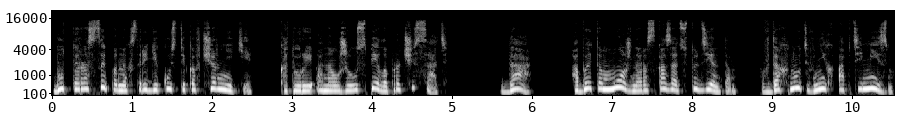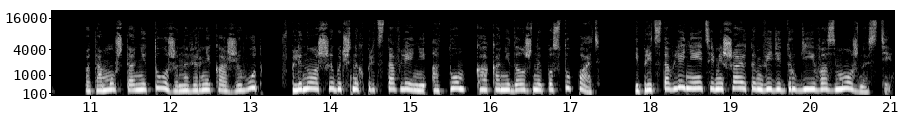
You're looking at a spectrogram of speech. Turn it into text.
будто рассыпанных среди кустиков черники, которые она уже успела прочесать. Да, об этом можно рассказать студентам, вдохнуть в них оптимизм, потому что они тоже наверняка живут в плену ошибочных представлений о том, как они должны поступать, и представления эти мешают им видеть другие возможности.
